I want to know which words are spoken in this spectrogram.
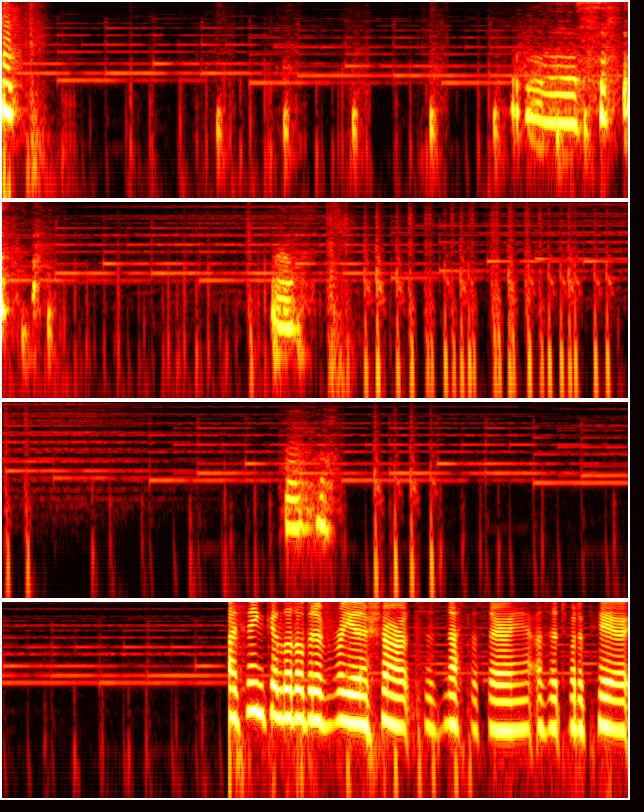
I think a little bit of reassurance is necessary, as it would appear.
